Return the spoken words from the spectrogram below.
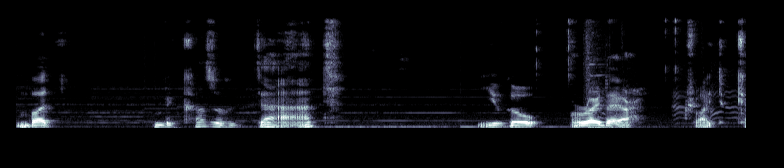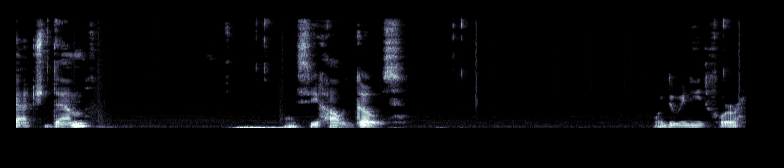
But because of that, you go right there. Try to catch them. Let's see how it goes. What do we need for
